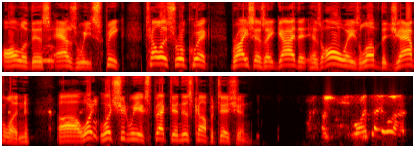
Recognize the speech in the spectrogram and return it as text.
all of this as we speak. Tell us real quick, Brice, as a guy that has always loved the javelin, uh, what what should we expect in this competition? Well, I tell you what, so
